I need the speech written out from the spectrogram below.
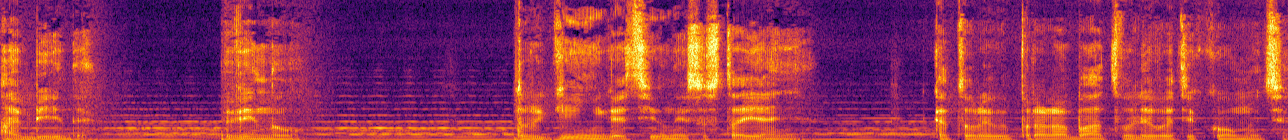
обиды, вину – другие негативные состояния, которые вы прорабатывали в этой комнате,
